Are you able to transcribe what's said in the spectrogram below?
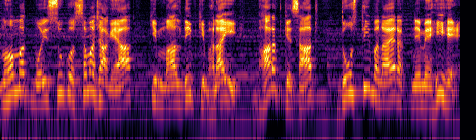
मोहम्मद मोइसू को समझ आ गया कि मालदीव की भलाई भारत के साथ दोस्ती बनाए रखने में ही है।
